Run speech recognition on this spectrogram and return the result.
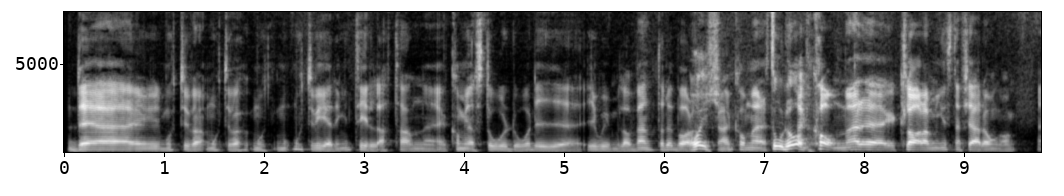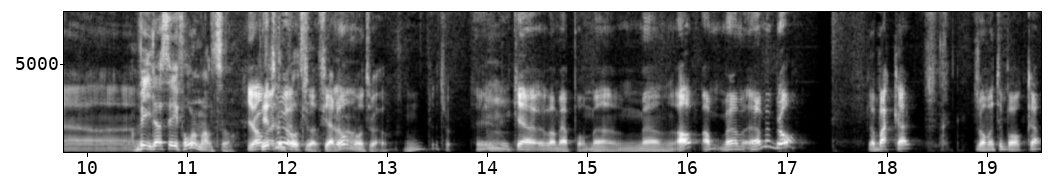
det är ju motiva, motiva, mot, motiveringen till att han eh, kommer göra stordåd i, i Wimbledon. Vänta du bara. Oj, han kommer, stordåd. han kommer eh, klara minst en fjärde omgång. Eh, Vila sig i form alltså. ja, Det men- tror jag också. Fjärde Ja. omgången tror jag. Mm, det, tror jag. Det, det kan jag vara med på. Men, men, ja, ja, men, ja, men bra. Jag backar. Drar mig tillbaka.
